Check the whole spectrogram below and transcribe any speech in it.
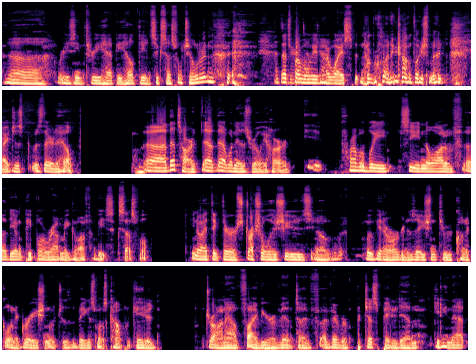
Uh, raising three happy, healthy, and successful children. That's, That's probably my wife's number one accomplishment. I just was there to help. Uh, that's hard. That that one is really hard. It, probably seeing a lot of uh, the young people around me go off and be successful. You know, I think there are structural issues. You know, moving our organization through clinical integration, which is the biggest, most complicated, drawn out five year event I've I've ever participated in. Getting that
